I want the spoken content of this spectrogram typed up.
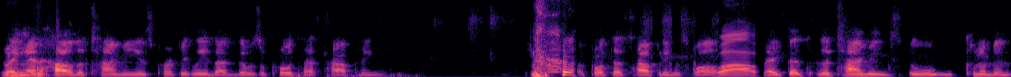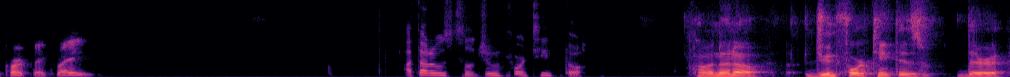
like, and how the timing is perfectly that there was a protest happening, a protest happening as well. wow. Like that, the timing couldn't have been perfect, right? I thought it was till June 14th though. Oh no no. June 14th is their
